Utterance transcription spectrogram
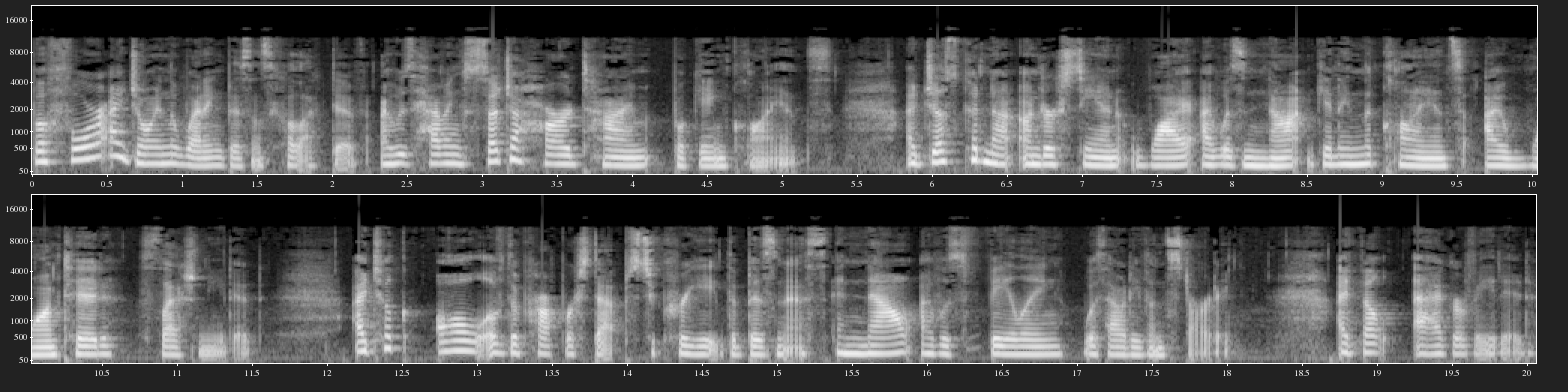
Before I joined the Wedding Business Collective, I was having such a hard time booking clients. I just could not understand why I was not getting the clients I wanted slash needed. I took all of the proper steps to create the business and now I was failing without even starting. I felt aggravated,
